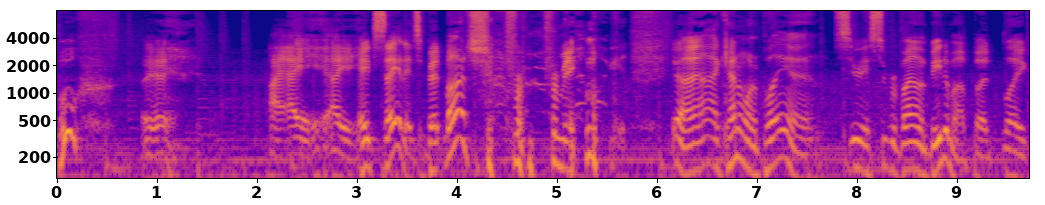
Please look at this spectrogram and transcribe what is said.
whew, I, I, I I hate to say it, it's a bit much for for me. I'm like, yeah, I, I kind of want to play a serious, super violent beat 'em up, but like,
